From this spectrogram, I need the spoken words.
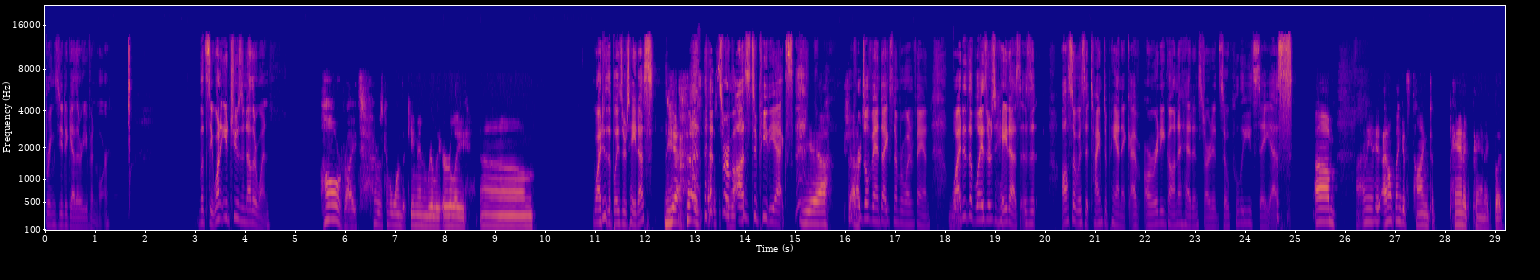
brings you together even more. Let's see. Why don't you choose another one? all right there was a couple ones that came in really early um Why do the Blazers hate us? yeah that was, that That's from Oz to PDX. yeah Shut up. Virgil van Dijk's number one fan. Why Yeah. did the Blazers hate us? Is it also is it time to panic? I've already gone ahead and started, so please say yes. Um, I mean, I don't think it's time to panic, panic, but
